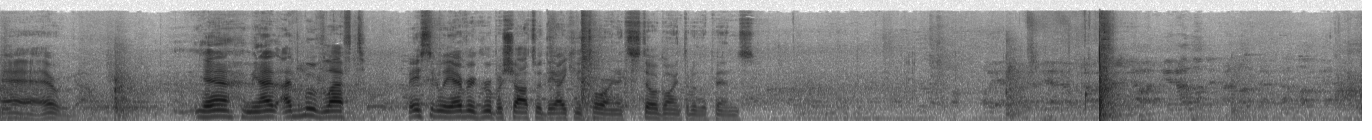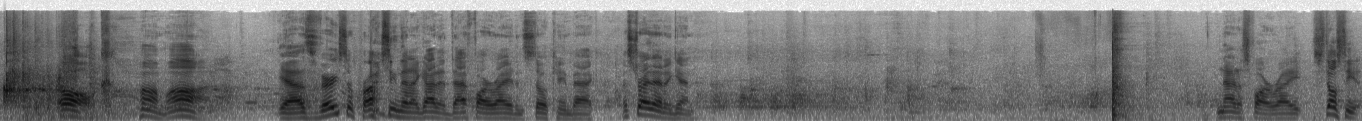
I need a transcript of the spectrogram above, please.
Yeah, there we go. Yeah, I mean, I've, I've moved left basically every group of shots with the IQ Tour, and it's still going through the pins. Oh, come on. Yeah, it's very surprising that I got it that far right and still came back. Let's try that again. Not as far right. Still see it.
